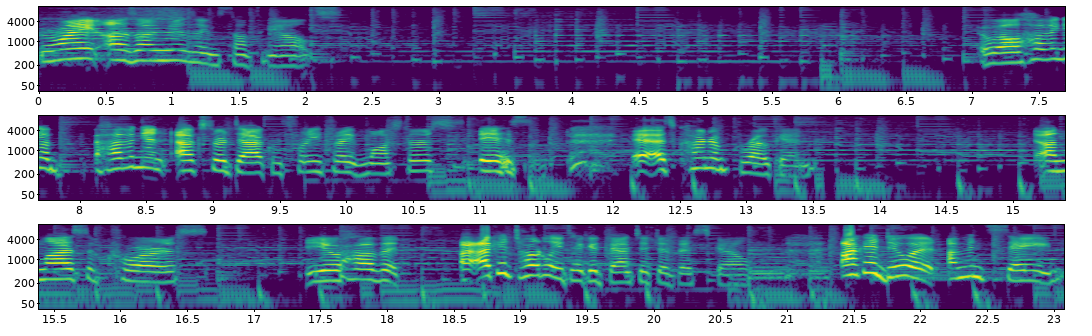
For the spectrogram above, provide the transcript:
Right as I'm using something else. Well, having a having an extra deck with 23 monsters is it's kind of broken. Unless, of course, you have it. I, I can totally take advantage of this skill. I can do it. I'm insane.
